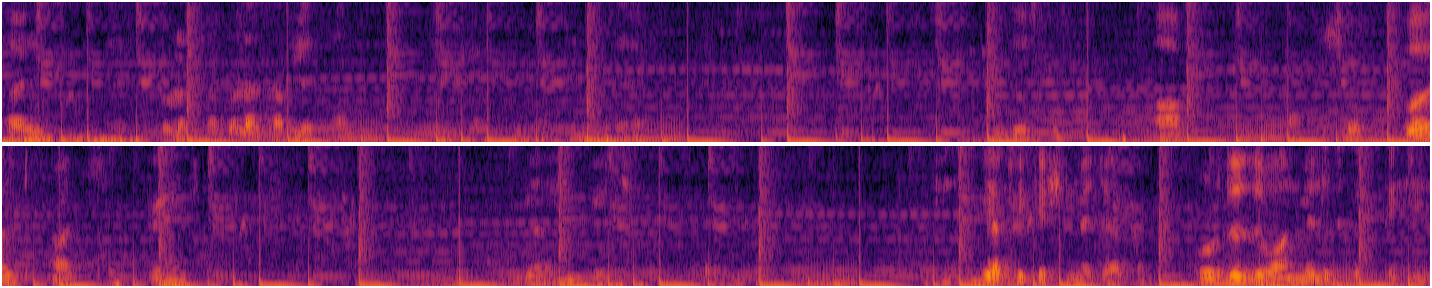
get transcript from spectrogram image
साइज़ थोड़ा सा बड़ा कर लेता हूँ। दोस्तों, आप वर्ड पेंट या इंग्लिश किसी भी एप्लीकेशन में जाकर उर्दू ज़बान में लिख सकते हैं।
